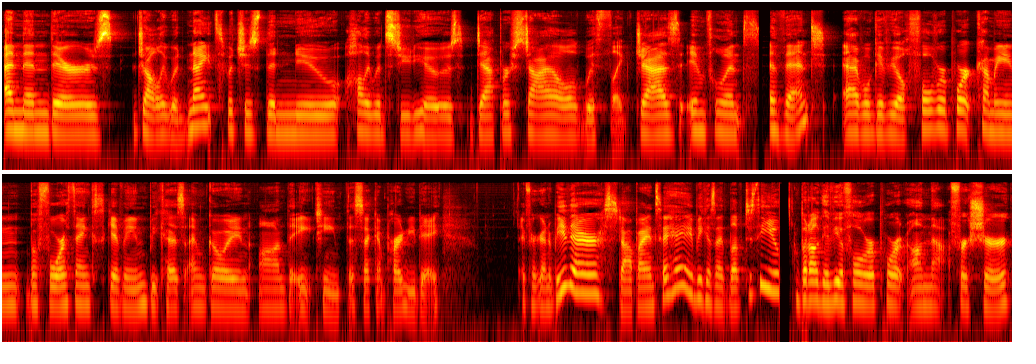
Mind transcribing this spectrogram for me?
And then there's Jollywood Nights, which is the new Hollywood Studios dapper style with like jazz influence event. I will give you a full report coming before Thanksgiving because I'm going on the 18th, the second party day. If you're going to be there, stop by and say hey because I'd love to see you. But I'll give you a full report on that for sure.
